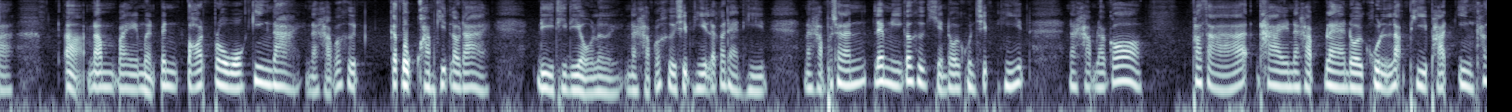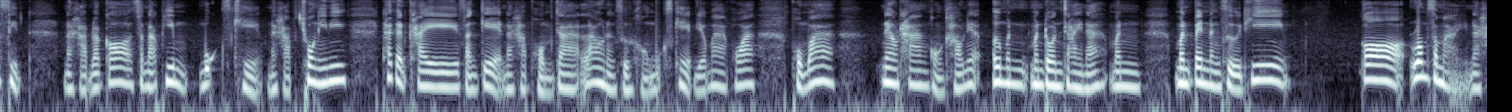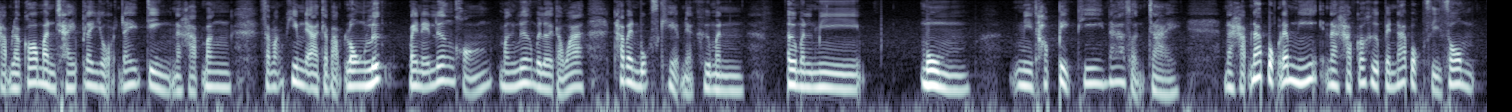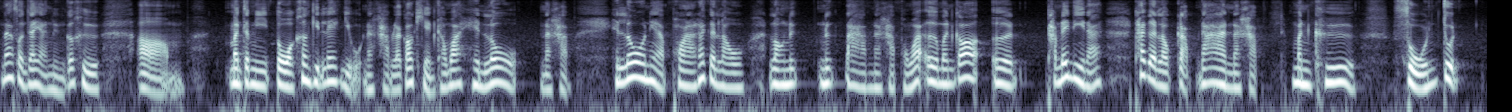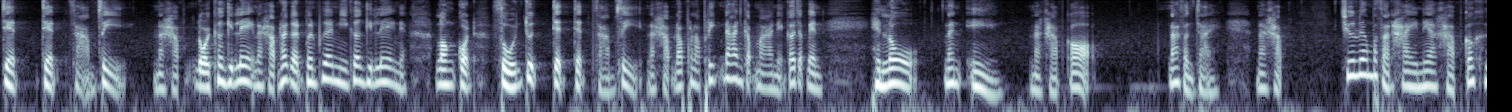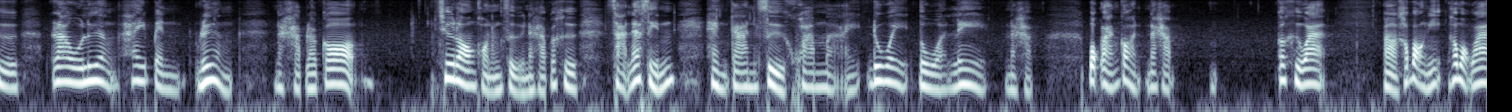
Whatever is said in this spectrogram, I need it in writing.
นำไปเหมือนเป็น thought provoking ได้นะครับก็คือกระตุกความคิดเราได้ดีทีเดียวเลยนะครับก็คือชิปฮีทแล้วก็แดนฮีทนะครับเพราะฉะนั้นเล่มนี้ก็คือเขียนโดยคุณชิปฮีทนะครับแล้วก็ ภาษาไทยนะครับ แปลโดยคุณละพีพัฒน์อิงคสิทธิ์นะครับ แล้วก็สำนักพิมพ์ Bookscape นะครับ ช่วงนี้นี่ถ้าเกิดใครสังเกตนะครับ ผมจะเล่าหนังสือของ Bookscape เยอะมาก เพราะว่าผมว่าแนวทางของเขาเนี่ย เออ มัน มันโดนใจนะ มัน มันเป็นหนังสือที่ก็ร่วมสมัยนะครับ แล้วก็มันใช้ประโยชน์ได้จริงนะครับ บางสำนักพิมพ์เนี่ยอาจจะแบบลงลึกไปในเรื่องของบางเรื่องไปเลย แต่ว่าถ้าเป็น Bookscape เนี่ย คือมัน เออ มันมีมุม มีท็อปิกที่น่าสนใจ นะครับหน้าปกเล่มนี้นะครับก็คือเป็นหน้าปกสีส้ม น่าสนใจอย่างหนึ่งก็คืออมันจะมีตัวเครื่องคิดเลขอยู่นะครับ แล้วก็เขียนคำว่า hello นะครับ hello เนี่ยพอถ้าเกิดเราลองนึกนึกตามนะครับผมว่าเออมันก็เออทำได้ดีนะ ถ้าเกิดเรากลับด้านนะครับ มันคือ 0.7734 นะครับ โดยเครื่องคิดเลขนะครับ ถ้าเกิดเพื่อนๆมีเครื่องคิดเลขเนี่ย ลองกด 0.7734 นะครับ แล้วพอเราพลิกด้านกลับมาเนี่ย ก็จะเป็น hello นั่นเองนะครับ ก็ น่าสนใจนะครับ ชื่อเรื่องภาษาไทยเนี่ยครับก็คือเล่าเรื่องให้เป็นเรื่องนะครับ แล้วก็ชื่อรองของหนังสือนะครับก็คือศาสตร์และศิลป์แห่งการสื่อความหมายด้วยตัวเลขนะครับปกหลังก่อนนะครับ ก็คือว่าเขาบอกนี้เขาบอกว่า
